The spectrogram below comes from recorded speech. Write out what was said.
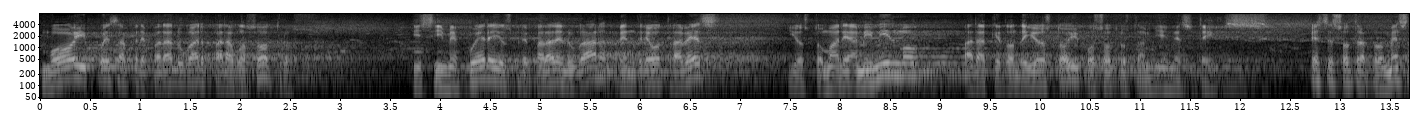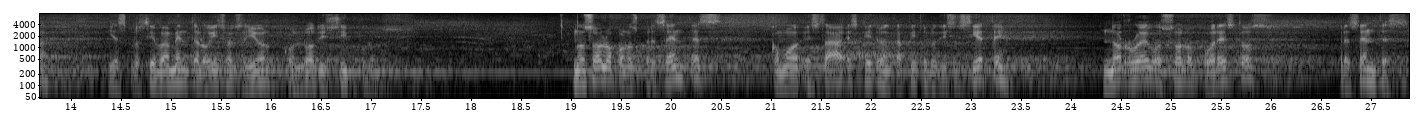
Voy pues a preparar lugar para vosotros. Y si me fuere y os prepararé lugar, vendré otra vez y os tomaré a mí mismo para que donde yo estoy, vosotros también estéis. Esta es otra promesa y exclusivamente lo hizo el Señor con los discípulos. No solo con los presentes, como está escrito en el capítulo 17, no ruego solo por estos presentes,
